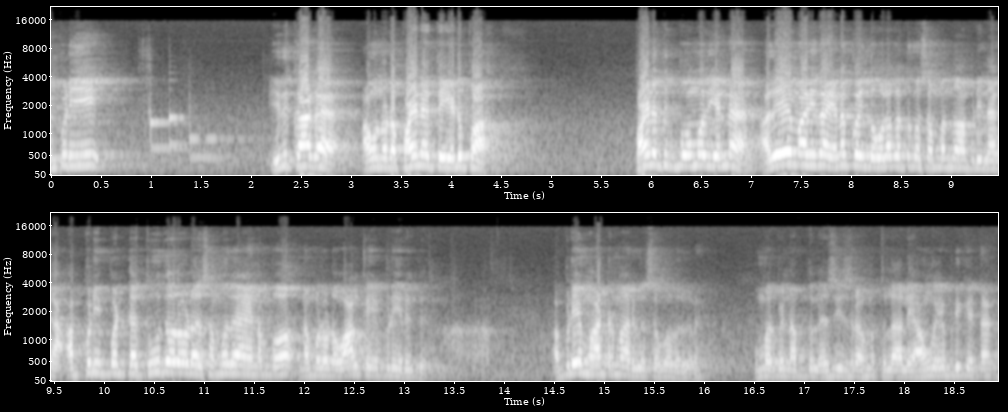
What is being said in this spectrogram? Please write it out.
எப்படி இதுக்காக அவனோட பயணத்தை எடுப்பான் பயணத்துக்கு போகும்போது என்ன? அதே மாதிரி தான் எனக்கும் இந்த உலகத்துக்கும் சம்பந்தம் அப்படின்னாங்க. அப்படிப்பட்ட தூதரோட சமுதாயம் நம்ம நம்மளோட வாழ்க்கை எப்படி இருக்குது அப்படியே மாற்றமாக இருக்கு சகோதரர்களே. உமர் பின் அப்துல் அசீஸ் ரஹமத்துல்லா அலி அவங்க எப்படி கேட்டாங்க?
